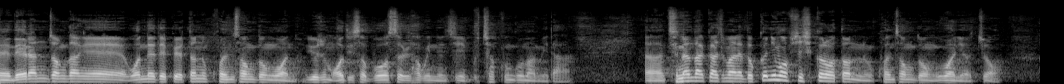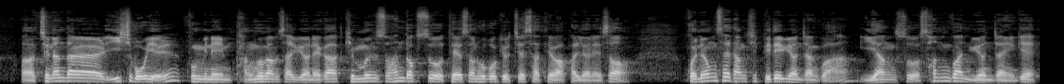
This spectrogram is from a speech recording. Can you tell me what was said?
네, 내란 정당의 원내대표였던 권성동 의원 요즘 어디서 무엇을 하고 있는지 무척 궁금합니다. 아, 지난달까지만 해도 끊임없이 시끄러웠던 권성동 의원이었죠. 어, 지난달 25일 국민의힘 당무감사위원회가 김문수 한덕수 대선 후보 교체 사태와 관련해서 권영세 당시 비대위원장과 이양수 선관위원장에게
